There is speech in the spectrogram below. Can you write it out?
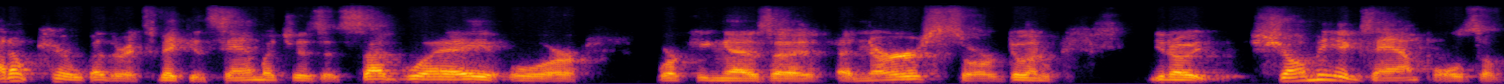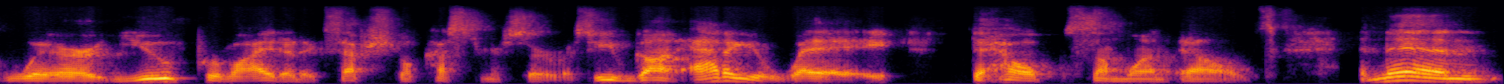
i don't care whether it's making sandwiches at subway or working as a, a, nurse or doing, you know, show me examples of where you've provided exceptional customer service. You've gone out of your way to help someone else. And then,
